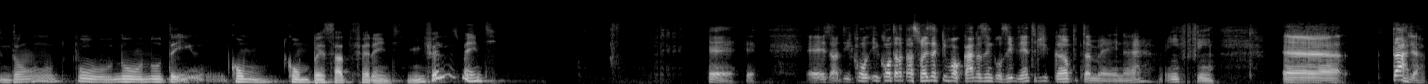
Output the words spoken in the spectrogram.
Então, tipo, não, não tem como, como pensar diferente. Infelizmente. É, é, é exato. E, e, contratações equivocadas, inclusive, dentro de campo também, né? Enfim. É... Tarja,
